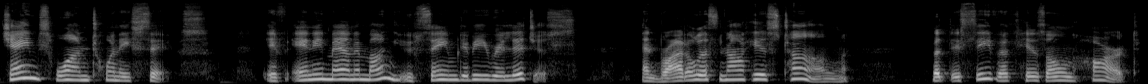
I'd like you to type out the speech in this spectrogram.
James 1:26 If any man among you seem to be religious and bridleth not his tongue, but deceiveth his own heart.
